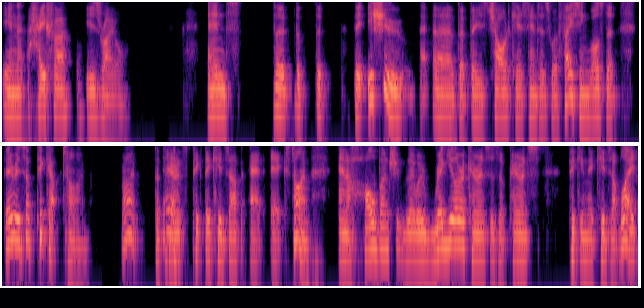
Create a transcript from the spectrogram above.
in Haifa, Israel. And the, the, the, the issue uh, that these childcare centers were facing was that there is a pickup time, right? The yeah. parents pick their kids up at X time. And a whole bunch of, there were regular occurrences of parents picking their kids up late,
